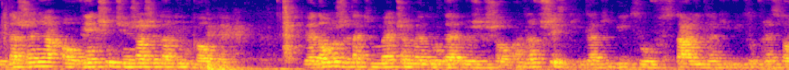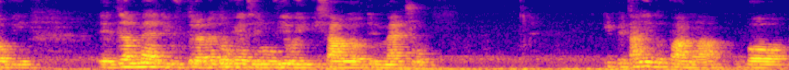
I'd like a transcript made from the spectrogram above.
wydarzenia o większym ciężarze gatunkowym. Wiadomo, że takim meczem będą derby Rzeszowa dla wszystkich, dla kibiców Stali, dla kibiców Resowi, dla mediów, które będą więcej mówiły i pisały o tym meczu. I pytanie do Pana, bo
